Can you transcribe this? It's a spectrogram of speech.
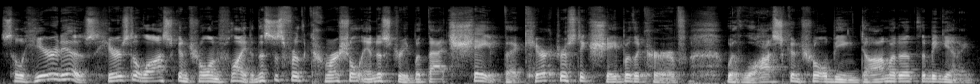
So here it is. Here's the loss of control in flight. And this is for the commercial industry, but that shape, that characteristic shape of the curve with loss control being dominant at the beginning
